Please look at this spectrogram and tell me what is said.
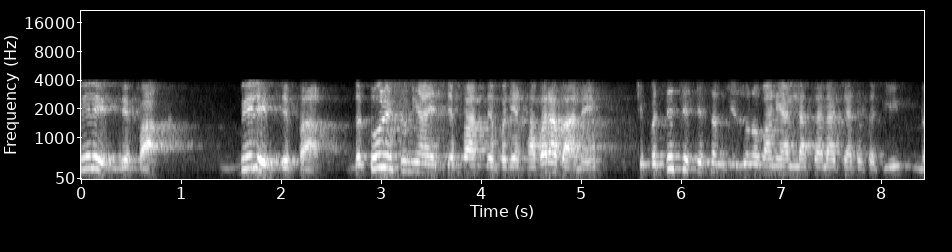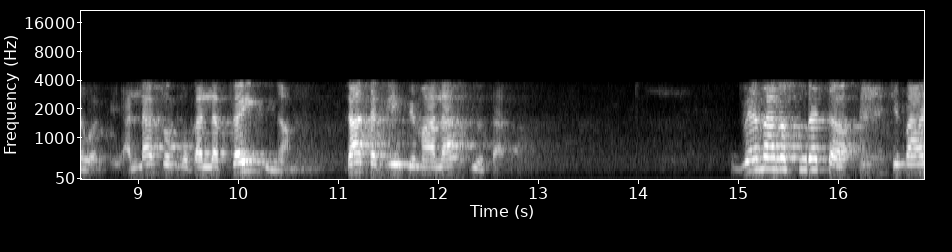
بل اتفاق بل اتفاق د ټول دنیا اتفاق ته په خبره باندې چې په دې قسم چیزونو باندې الله تعالی چاته تکلیف نه ورکړي الله څوک مکلف کوي نه دا تکلیف به مالا یو تا دویمه غ صورت چې په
